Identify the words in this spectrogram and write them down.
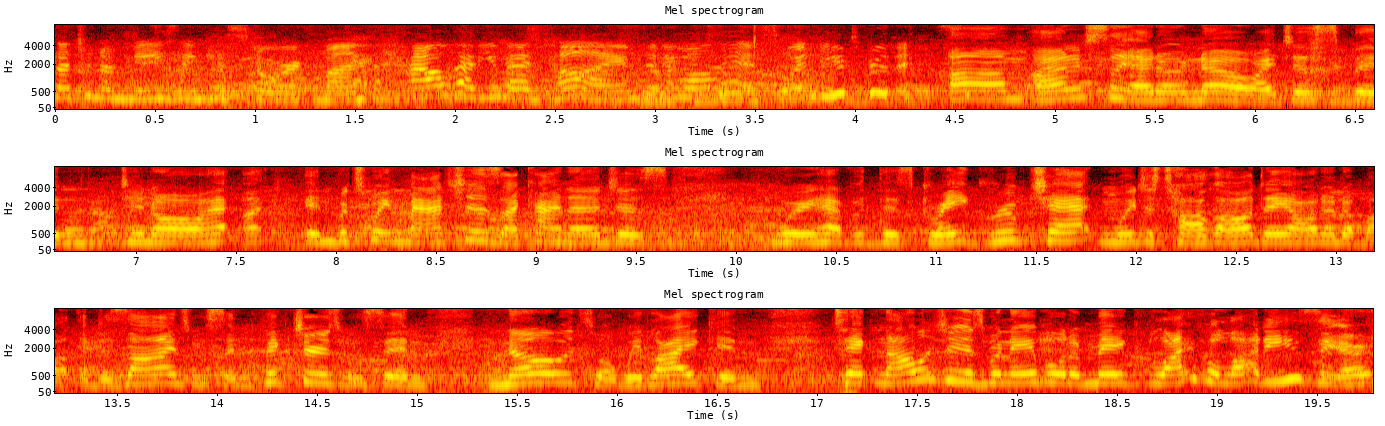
Such an amazing historic month. How have you had time to do all this? When do you do this? Um, honestly, I don't know. I just been, you know, in between matches, I kind of just we have this great group chat and we just talk all day on it about the designs. We send pictures, we send notes, what we like, and technology has been able to make life a lot easier.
